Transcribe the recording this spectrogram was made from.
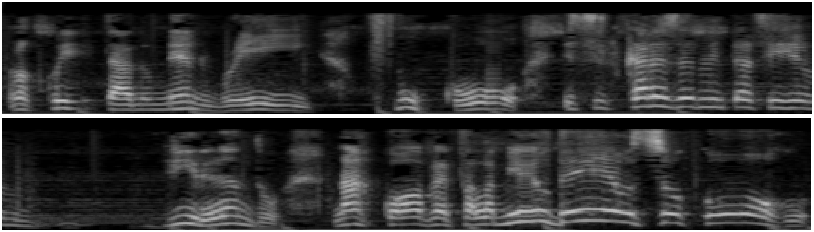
Falou, coitado, Man Ray, Foucault, esses caras devem estar se virando na cova e fala: Meu Deus, socorro!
